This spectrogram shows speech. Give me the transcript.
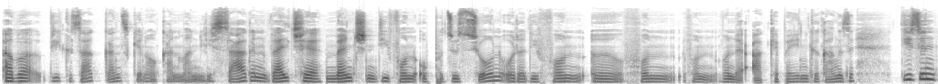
Aber wie gesagt, ganz genau kann man nicht sagen, welche Menschen, die von Opposition oder die von, äh, von, von, von der AKP hingegangen sind, die sind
